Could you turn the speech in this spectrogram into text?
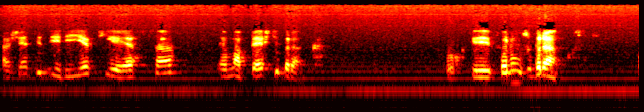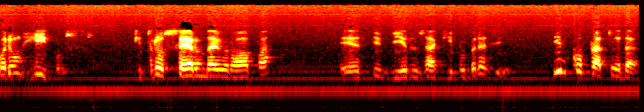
a gente diria que essa é uma peste branca. Porque foram os brancos, foram ricos, que trouxeram da Europa esse vírus aqui para o Brasil. E para toda,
